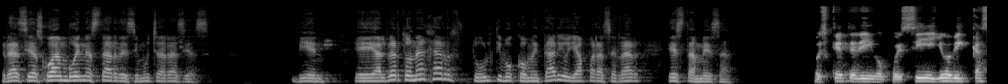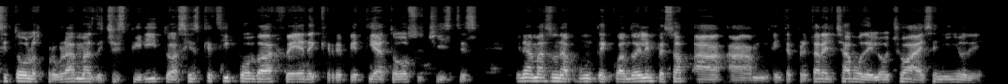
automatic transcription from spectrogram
Gracias, Juan. Buenas tardes y muchas gracias. Bien, eh, Alberto Nájar, tu último comentario ya para cerrar esta mesa. Pues, ¿qué te digo? Pues sí, yo vi casi todos los programas de Chespirito, así es que sí puedo dar fe de que repetía todos sus chistes. Y nada más un apunte, cuando él empezó a, interpretar el chavo del 8 a ese niño de,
